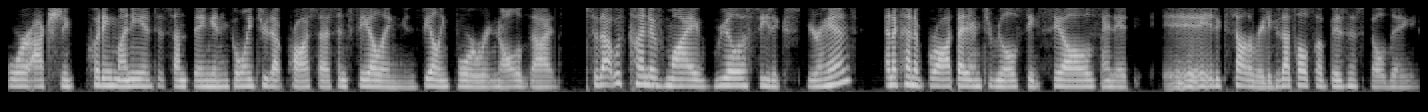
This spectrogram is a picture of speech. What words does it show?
or actually putting money into something and going through that process and failing and failing forward and all of that. So that was kind of my real estate experience. And I kind of brought that into real estate sales and it it accelerated because that's also a business building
